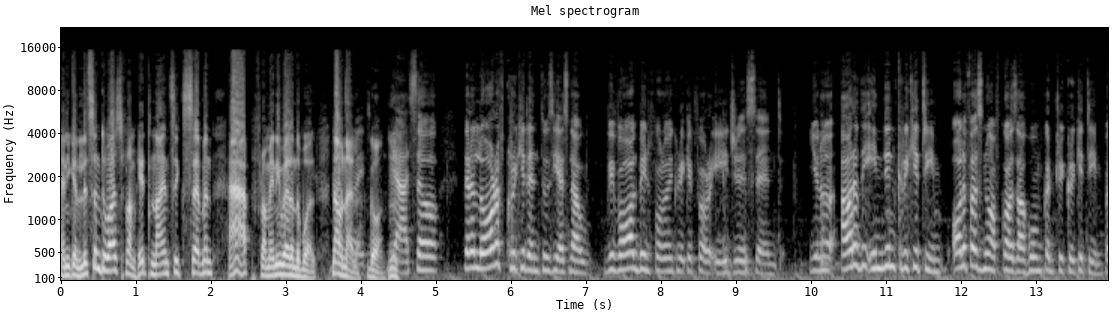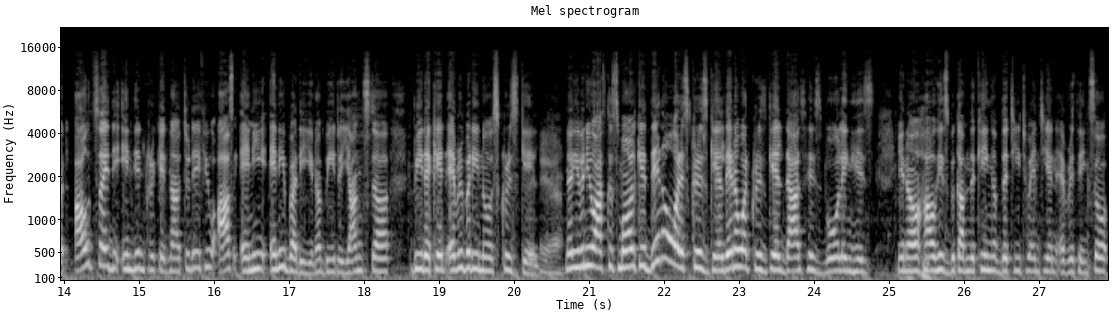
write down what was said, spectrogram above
and you can listen to us from Hit 967 app from anywhere in the world. Now, Naila, Right. go on. Hmm. Yeah, so there are a lot of cricket enthusiasts now. We've all been following cricket for ages, and you know, out of the Indian cricket team, all of us know, of course, our home country cricket team. But outside the Indian cricket now, today, if you ask any anybody, you know, be it a youngster, be it a kid, everybody knows Chris Gayle. Yeah. Now, even you ask a small kid, they know what is Chris Gayle. They know what Chris Gayle does, his bowling, his, you know, how he's become the king of the T20 and everything. So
